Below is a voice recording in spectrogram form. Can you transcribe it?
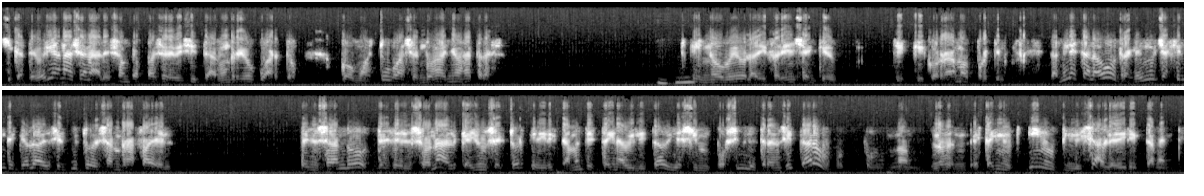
si categorías nacionales son capaces de visitar un río cuarto, como estuvo hace dos años atrás, y no veo la diferencia en que, que corramos, porque también está la otra, que hay mucha gente que habla del circuito de San Rafael, pensando desde el zonal, que hay un sector que directamente está inhabilitado y es imposible transitar, o, no, está inutilizable directamente.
